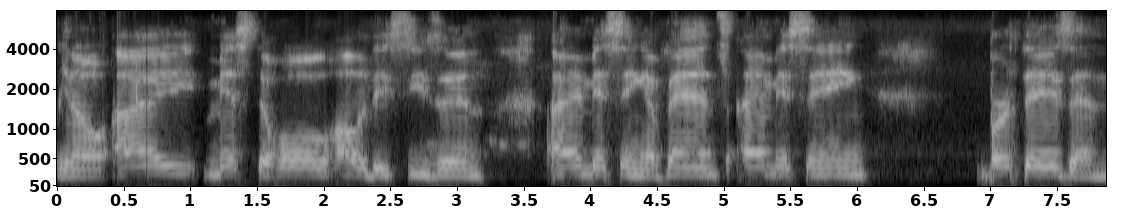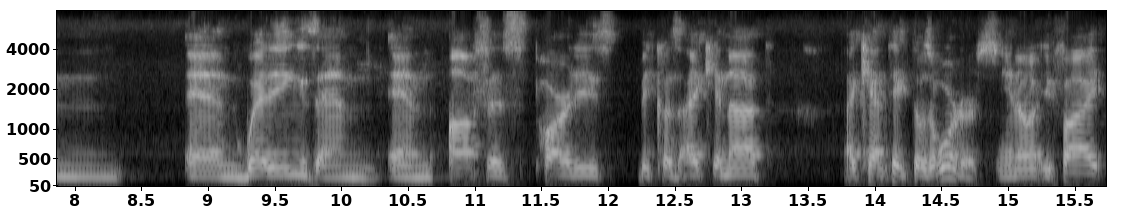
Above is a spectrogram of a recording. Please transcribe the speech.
You know, I miss the whole holiday season. I'm missing events. I'm missing birthdays and and weddings and and office parties because I cannot I can't take those orders. You know, if I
